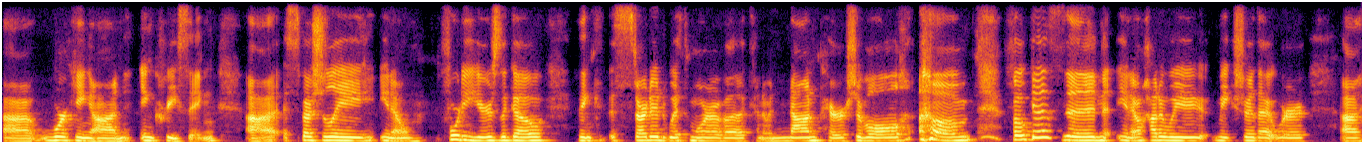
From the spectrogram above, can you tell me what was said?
uh, working on increasing, uh, especially you know 40 years ago. I think it started with more of a kind of a non-perishable um, focus, and you know, how do we make sure that we're uh,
